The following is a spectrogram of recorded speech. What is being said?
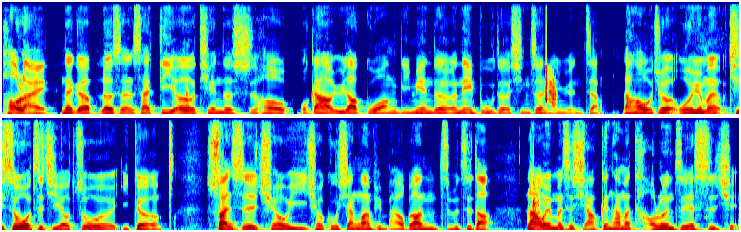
后来那个热身赛第二天的时候，我刚好遇到国王里面的内部的行政人员这样，然后我就我原本其实我自己有做一个算是球衣球裤相关品牌，我不知道你们知不知道。然后我原本是想要跟他们讨论这些事情，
